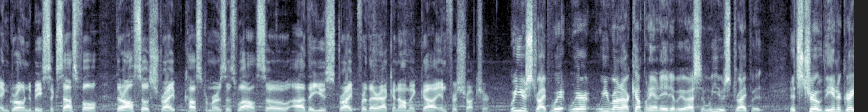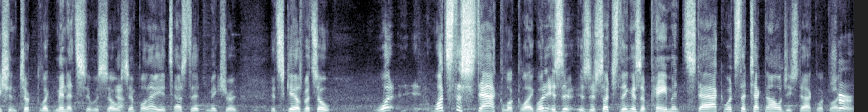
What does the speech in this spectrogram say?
and grown to be successful, they're also Stripe customers as well. So uh, they use Stripe for their economic uh, infrastructure. We use Stripe, we're, we run our company on AWS and we use Stripe. It's true, the integration took like minutes. It was so yeah. simple. Hey, you test it, make sure it scales. But so, what, what's the stack look like? What, is, there, is there such thing as a payment stack? What's the technology stack look like? Sure,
